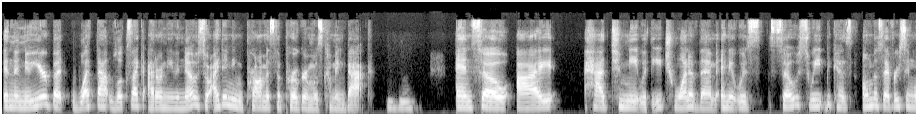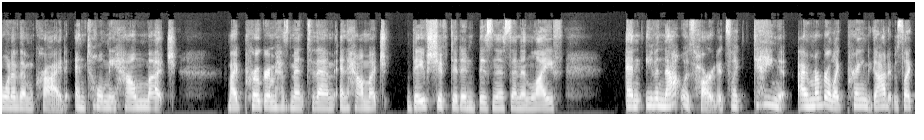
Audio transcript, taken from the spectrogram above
in the new year, but what that looks like, I don't even know. So I didn't even promise the program was coming back. Mm-hmm. And so I had to meet with each one of them. And it was so sweet because almost every single one of them cried and told me how much my program has meant to them and how much they've shifted in business and in life. And even that was hard. It's like, dang, I remember like praying to God. It was like,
